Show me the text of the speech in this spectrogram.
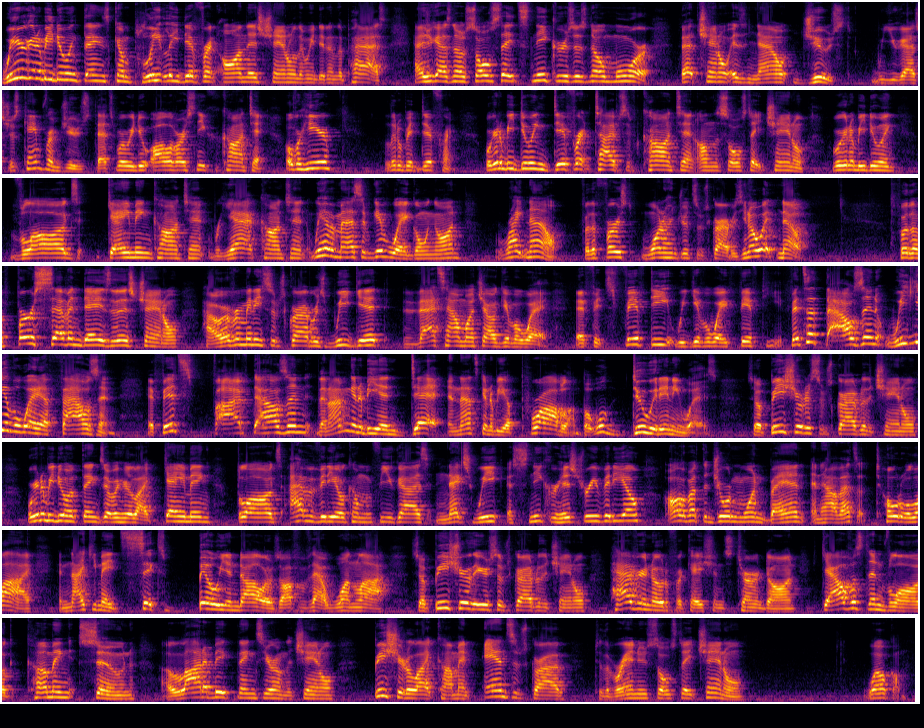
We're going to be doing things completely different on this channel than we did in the past. As you guys know, Solestate Sneakers is no more. That channel is now Juiced. You guys just came from Juiced. That's where we do all of our sneaker content. Over here, a little bit different. We're going to be doing different types of content on the Solestate channel. We're going to be doing vlogs, gaming content, react content. We have a massive giveaway going on right now for the first 100 subscribers. You know what? No. For the first seven days of this channel, however many subscribers we get, that's how much I'll give away. If it's 50, we give away 50. If it's a thousand, we give away a thousand. If it's 5,000, then I'm gonna be in debt and that's gonna be a problem, but we'll do it anyways. So be sure to subscribe to the channel. We're gonna be doing things over here like gaming, vlogs. I have a video coming for you guys next week, a sneaker history video, all about the Jordan 1 ban and how that's a total lie, and Nike made six billion dollars off of that one lie. So be sure that you're subscribed to the channel, have your notifications turned on. Galveston vlog coming soon. A lot of big things here on the channel. Be sure to like, comment, and subscribe to the brand new Solestate channel. Welcome.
